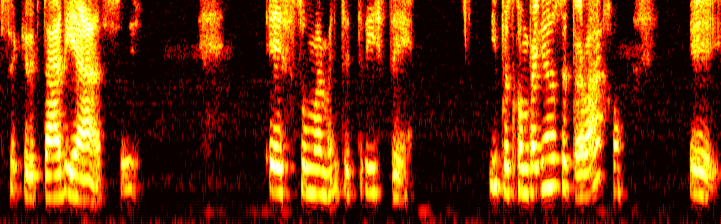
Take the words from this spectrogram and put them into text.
secretarias. Es sumamente triste. Y pues compañeros de trabajo. Eh,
